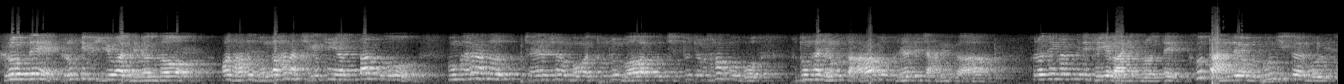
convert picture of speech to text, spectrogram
그런데 그렇게 비교가 되면서 아 나도 뭔가 하나 자격증이라도 따고 뭔가 하나도 쟤네처럼 뭔가 돈 좀 모아갖고 집도 좀 사고 뭐 부동산 이런 것도 알아보고 그래야 되지 않을까 그런 생각들이 되게 많이 들었는데 그것도 안 돼요 뭐 돈이 있어야 뭘 모으지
